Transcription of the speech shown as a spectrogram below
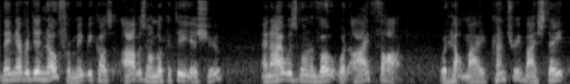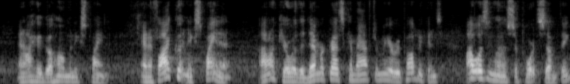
They never did know from me because I was going to look at the issue and I was going to vote what I thought would help my country, my state, and I could go home and explain it. And if I couldn't explain it, I don't care whether Democrats come after me or Republicans, I wasn't going to support something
